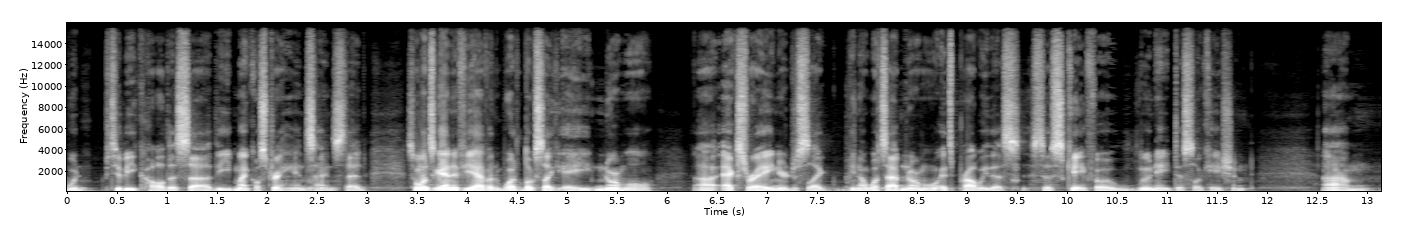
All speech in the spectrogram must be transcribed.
would to be called this uh, the Michael Strahan sign instead. So once again, if you have a, what looks like a normal uh, X-ray and you're just like, you know, what's abnormal? It's probably this. It's a scapholunate dislocation. Um,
